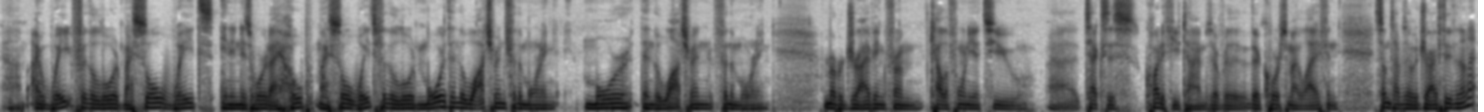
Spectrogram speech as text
Um, I wait for the Lord. My soul waits, and in His word I hope. My soul waits for the Lord more than the watchman for the morning, more than the watchman for the morning. I remember driving from California to uh, Texas quite a few times over the, the, course of my life, and sometimes I would drive through the night,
